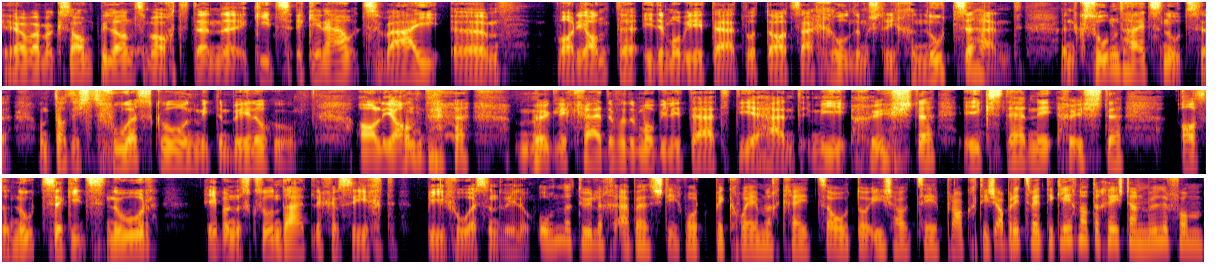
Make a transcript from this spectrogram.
Ja, wenn man Gesamtbilanz macht, dann äh, gibt es genau zwei ähm, Varianten in der Mobilität, die tatsächlich unterm Strich einen Nutzen haben. Einen Gesundheitsnutzen. Und das ist Fuß gehen und mit dem Velo gehen. Alle anderen Möglichkeiten der Mobilität, die haben mehr Kosten, externe Kosten. Also Nutzen gibt es nur eben aus gesundheitlicher Sicht bei Fuß und Velo. Und natürlich eben das Stichwort Bequemlichkeit. Das Auto ist halt sehr praktisch. Aber jetzt werde ich gleich noch den Christian Müller vom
